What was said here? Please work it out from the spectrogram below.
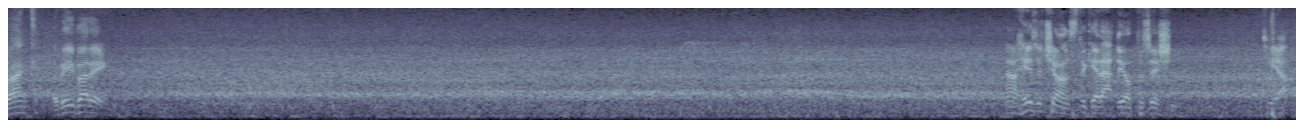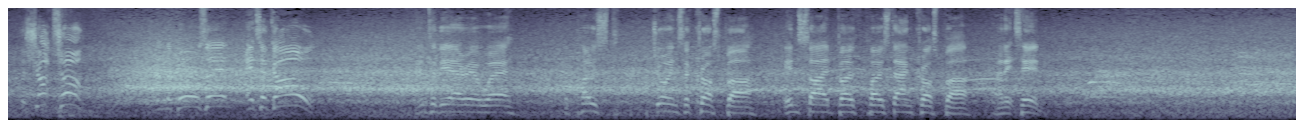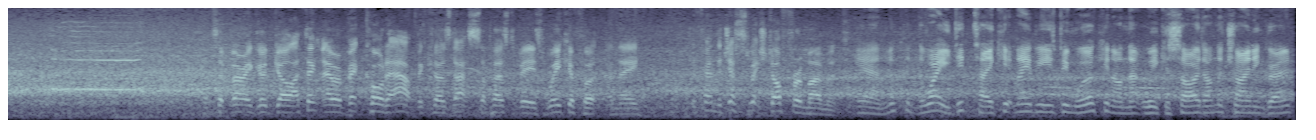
Frank Ribéry. Now here's a chance to get at the opposition. Yeah. The shot's on! And the ball's in. It's a goal. Into the area where the post joins the crossbar, inside both post and crossbar, and it's in. A very good goal. I think they were a bit caught out because that's supposed to be his weaker foot, and the defender just switched off for a moment. Yeah, look at the way he did take it. Maybe he's been working on that weaker side on the training ground.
